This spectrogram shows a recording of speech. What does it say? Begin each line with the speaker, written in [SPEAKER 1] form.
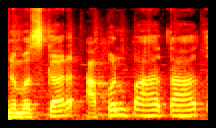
[SPEAKER 1] नमस्कार आपण पाहत आहात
